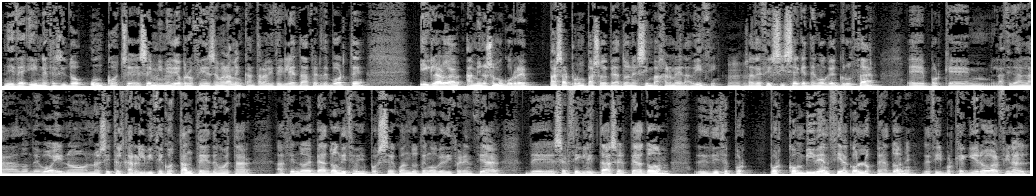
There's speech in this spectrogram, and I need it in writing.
Dice, y necesito un coche, ese es mi medio, pero los fines de semana me encanta la bicicleta, hacer deporte. Y claro, a, a mí no se me ocurre pasar por un paso de peatones sin bajarme de la bici. O sea, es decir, si sé que tengo que cruzar, eh, porque la ciudad en la donde voy no, no existe el carril bici constante, tengo que estar haciendo de peatón, dice, oye, pues sé cuándo tengo que diferenciar de ser ciclista a ser peatón, eh, dice, por, por convivencia con los peatones. Es decir, porque quiero al final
